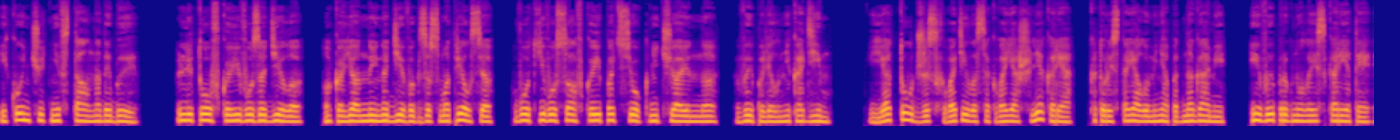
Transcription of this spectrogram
и конь чуть не встал на дыбы. Литовка его задела, окаянный на девок засмотрелся, вот его Савка и подсек нечаянно, выпалил Никодим. Я тут же схватила саквояж лекаря, который стоял у меня под ногами, и выпрыгнула из кареты.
